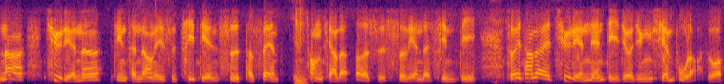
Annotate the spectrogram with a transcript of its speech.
那去年呢，经成长率是七点四 percent，也创下了二十四年的新低。所以他在去年年底就已经宣布了，说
